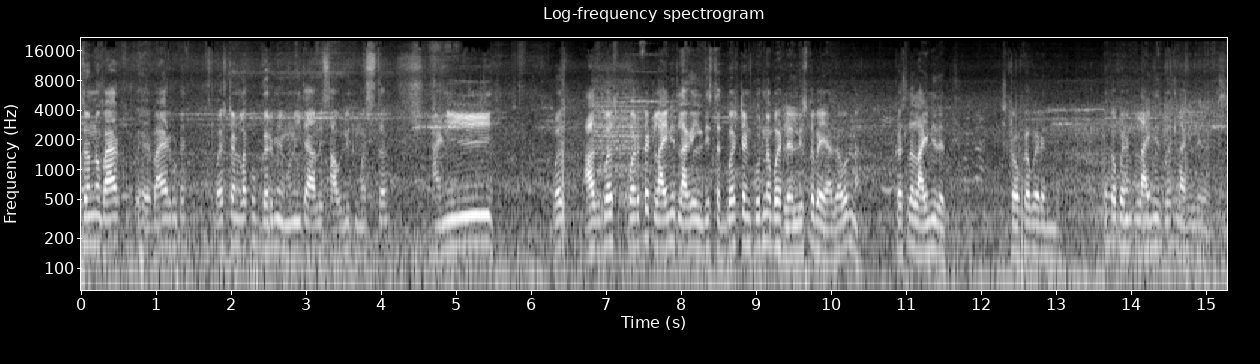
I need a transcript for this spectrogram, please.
मित्रांनो बाहेर खूप हे बाहेर कुठे? बस स्टँडला खूप गरमी आहे म्हणून इथे आलो सावलीत मस्त. आणि बस आज बस परफेक्ट लाईनीत लागलेले दिसतात. बस स्टँड पूर्ण भरलेलं दिसतं भाई आज बघ ना. कसलं लाईनीत आहेत. स्टॉकापर्यंत. स्टॉकापर्यंत लाईनीत बस लागलेले आहेत.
